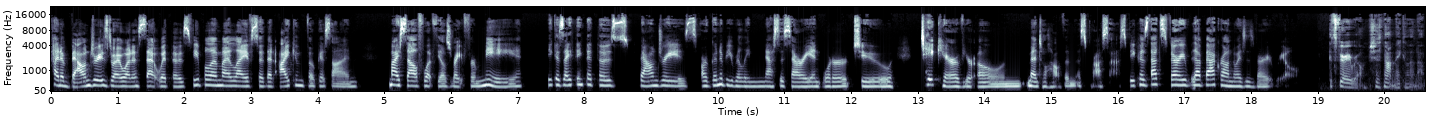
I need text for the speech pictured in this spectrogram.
kind of boundaries do I want to set with those people in my life so that I can focus on myself, what feels right for me, because I think that those boundaries are going to be really necessary in order to take care of your own mental health in this process because that's very that background noise is very real. It's very real. She's not making that up.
